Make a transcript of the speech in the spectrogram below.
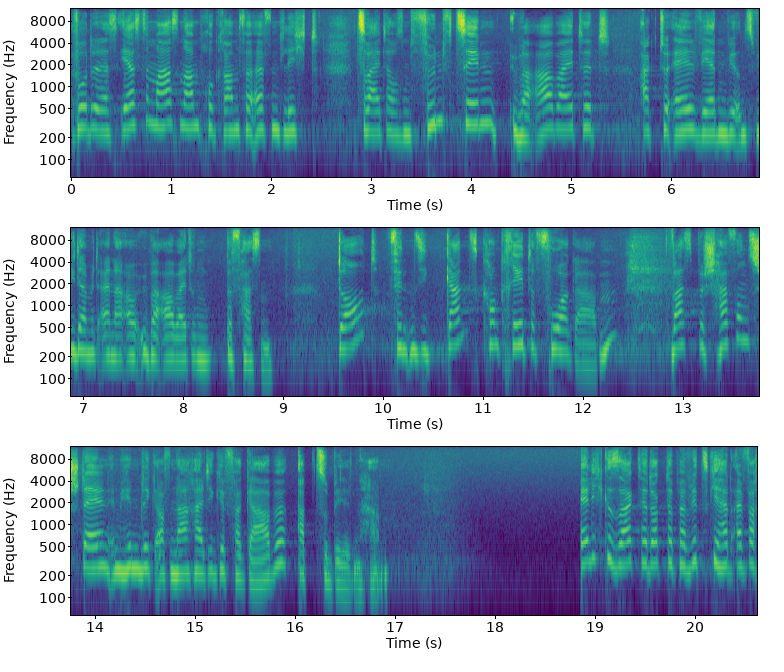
wurde das erste Maßnahmenprogramm veröffentlicht, 2015 überarbeitet Aktuell werden wir uns wieder mit einer Überarbeitung befassen. Dort finden Sie ganz konkrete Vorgaben, was Beschaffungsstellen im Hinblick auf nachhaltige Vergabe abzubilden haben. Ehrlich gesagt, Herr Dr. Pawlitzki hat einfach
